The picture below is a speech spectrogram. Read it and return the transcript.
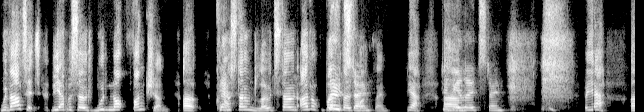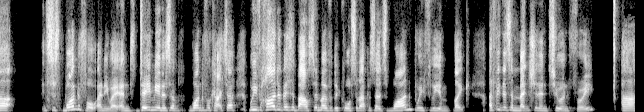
Without it, the episode would not function. Uh, cornerstone, lodestone, either both of those Lodestone. Yeah, Do be a um, lodestone. but yeah, uh, it's just wonderful anyway. And Damien is a wonderful character. We've heard a bit about him over the course of episodes one, briefly, and like I think there's a mention in two and three. Uh,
